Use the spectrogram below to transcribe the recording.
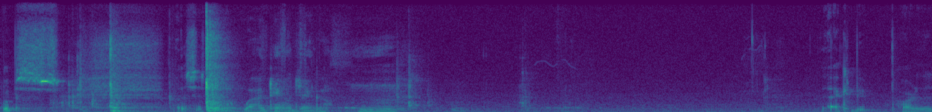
Whoops. Let's just do wagtail Django. Hmm. That could be part of the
